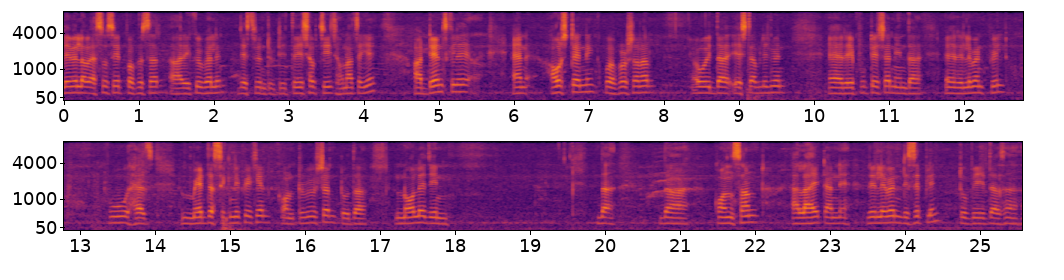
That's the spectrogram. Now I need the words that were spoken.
level of associate professor or equivalent जिसमें तो ये सब चीज़ होना चाहिए। और डेंस के लिए an outstanding professional with the establishment reputation in the relevant field who has made the significant contribution to the knowledge in the the concerned allied and relevant discipline to be the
